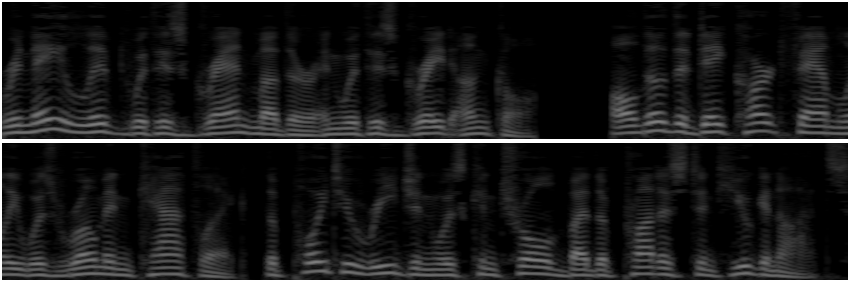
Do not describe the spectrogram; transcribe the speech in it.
René lived with his grandmother and with his great-uncle. Although the Descartes family was Roman Catholic, the Poitou region was controlled by the Protestant Huguenots.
